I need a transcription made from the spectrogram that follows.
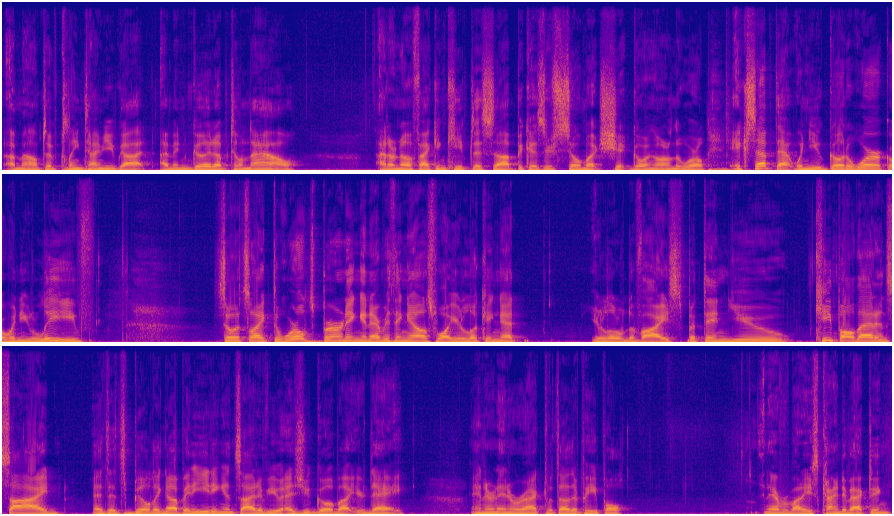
amount of clean time you've got. I've been good up till now. I don't know if I can keep this up because there's so much shit going on in the world. Except that when you go to work or when you leave, so it's like the world's burning and everything else while you're looking at your little device, but then you keep all that inside as it's building up and eating inside of you as you go about your day and interact with other people. And everybody's kind of acting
